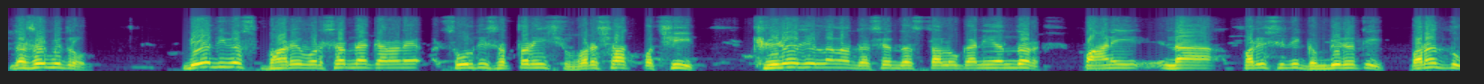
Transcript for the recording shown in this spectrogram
દર્શક મિત્રો બે દિવસ ભારે વરસાદના કારણે સોળથી સત્તર ઇંચ વરસાદ પછી ખેડા જિલ્લાના દસે દસ તાલુકાની અંદર પાણીના પરિસ્થિતિ ગંભીર હતી. પરંતુ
